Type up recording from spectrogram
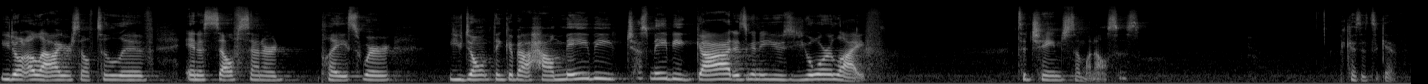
you don't allow yourself to live in a self centered place where you don't think about how maybe, just maybe, God is going to use your life to change someone else's because it's a gift.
